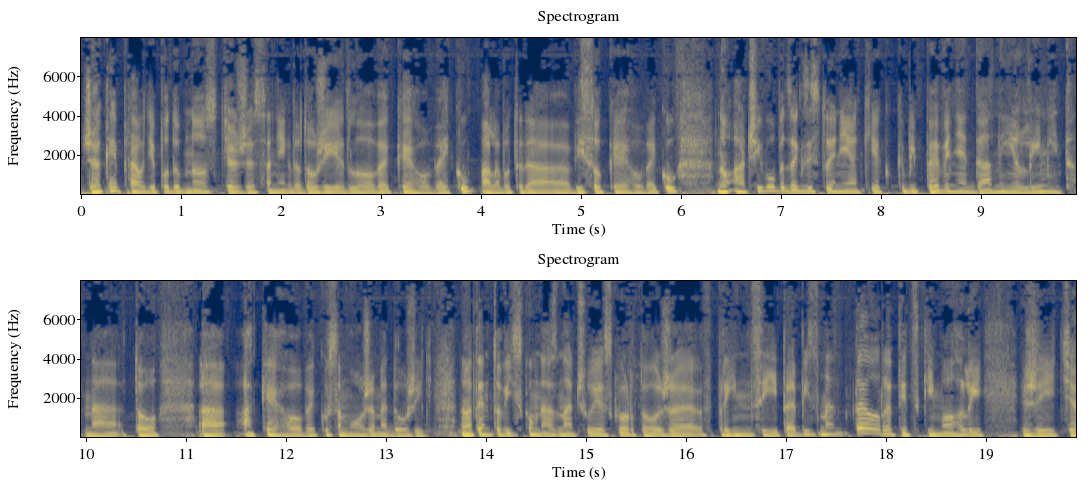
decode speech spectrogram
Že aká je pravdepodobnosť, že sa niekto dožije dlhovekého veku, alebo teda vysokého veku. No a či vôbec existuje nejaký ako keby pevne daný limit na to, a, akého veku sa môžeme dožiť. No a tento výskum naznačuje skôr to, že v princípe by sme teoreticky mohli žiť e,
